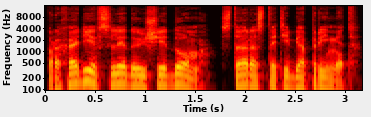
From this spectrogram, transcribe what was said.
Проходи в следующий дом, староста тебя примет».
